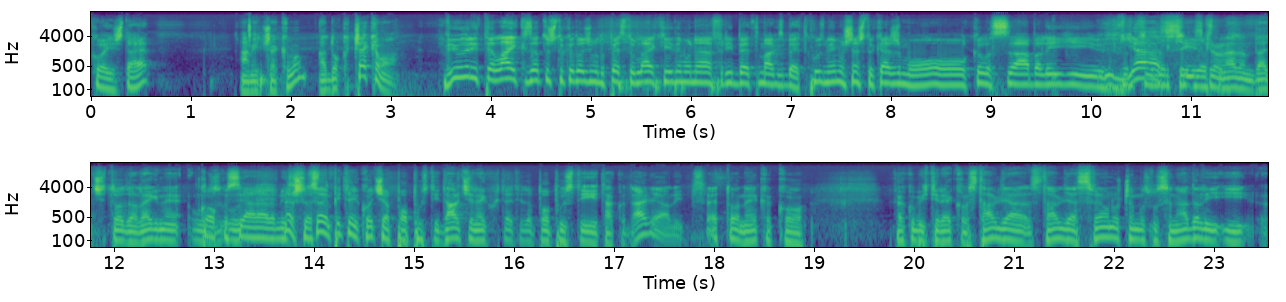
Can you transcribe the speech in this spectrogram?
ko i šta je. A mi čekamo. A dok čekamo, Vi udarite like zato što kad dođemo do 500 lajka idemo na free bet max bet. Kuzma imaš nešto da kažemo o KLS ABA ligi? ja se iskreno nadam da će to da legne. Uz, Koliko se ja nadam, Znaš, ništa. sad je pitanje ko će da popusti, da li će neko hteti da popusti i tako dalje, ali sve to nekako kako bih ti rekao, stavlja, stavlja sve ono čemu smo se nadali i uh,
